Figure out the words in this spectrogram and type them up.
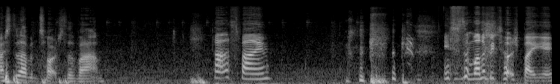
I still haven't touched the van. That's fine. he doesn't want to be touched by you.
